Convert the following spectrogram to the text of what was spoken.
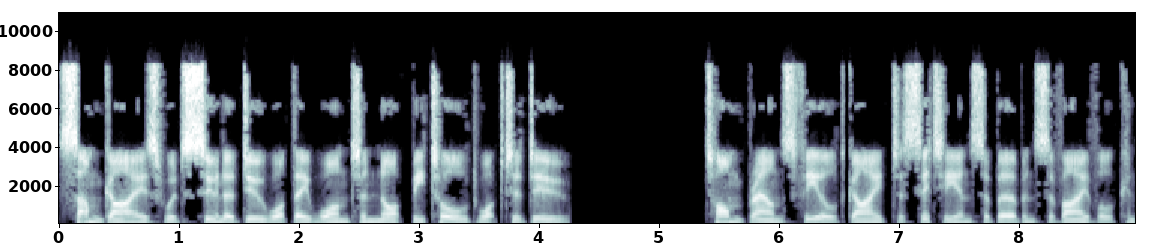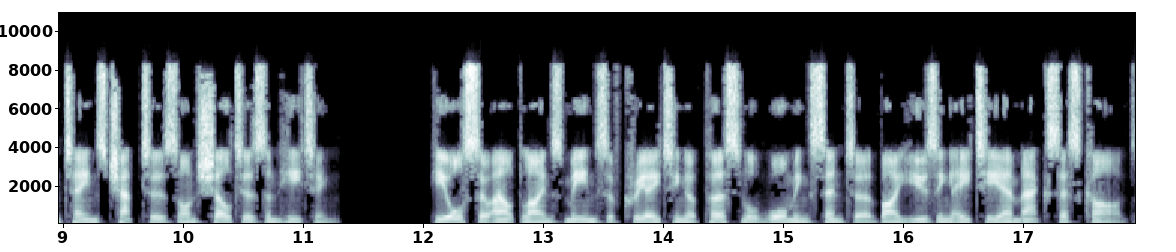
Some guys would sooner do what they want and not be told what to do. Tom Brown's Field Guide to City and Suburban Survival contains chapters on shelters and heating. He also outlines means of creating a personal warming center by using ATM access cards.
